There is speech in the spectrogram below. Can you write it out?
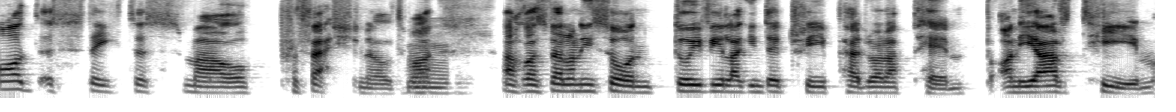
odd y status ma o professional, mm. achos fel o'n i'n sôn, 2013-4 a 5, o'n i ar tîm,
